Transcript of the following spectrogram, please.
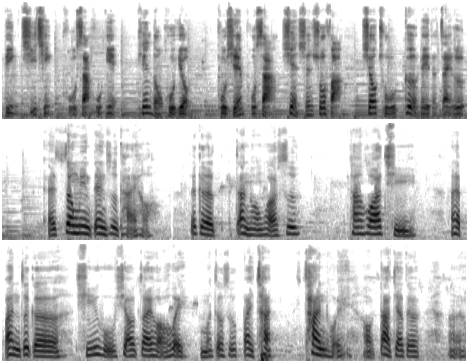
并祈请菩萨护念、天龙护佑、普贤菩萨现身说法，消除各类的灾厄。呃，生命电视台哈，这个赞宏法师他发起来办这个祈福消灾法会，我们就是拜忏、忏悔，好大家的。嗯，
